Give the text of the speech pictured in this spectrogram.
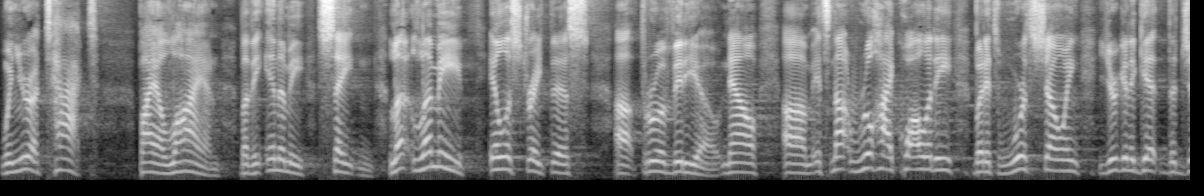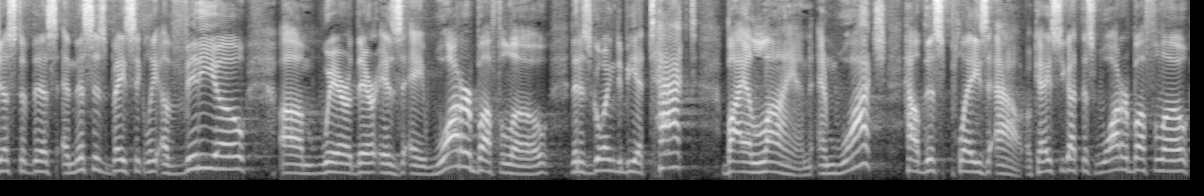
when you're attacked by a lion, by the enemy, Satan. Let, let me illustrate this uh, through a video. Now, um, it's not real high quality, but it's worth showing. You're going to get the gist of this. And this is basically a video um, where there is a water buffalo that is going to be attacked by a lion. And watch how this plays out. Okay, so you got this water buffalo,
